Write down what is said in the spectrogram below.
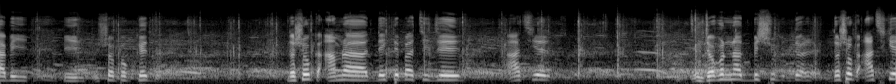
দাবি সপক্ষে দর্শক, আমরা দেখতে পাচ্ছি যে আজকের জগন্নাথ বিশ্ববিদ্যালয় দর্শক, আজকে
